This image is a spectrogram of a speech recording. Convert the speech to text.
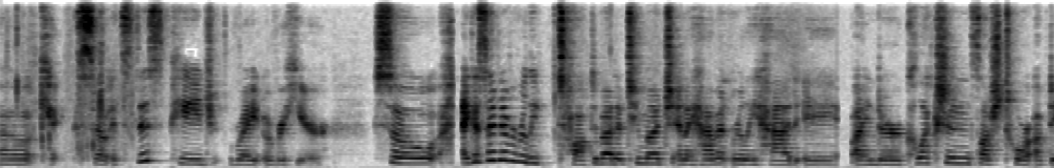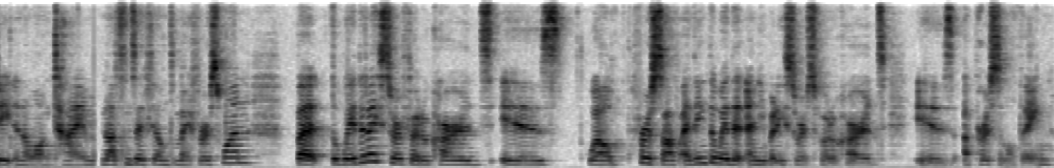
Okay, so it's this page right over here. So I guess I've never really talked about it too much and I haven't really had a binder collection slash tour update in a long time, not since I filmed my first one, but the way that I store photo cards is well, first off, I think the way that anybody stores photo cards is a personal thing.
